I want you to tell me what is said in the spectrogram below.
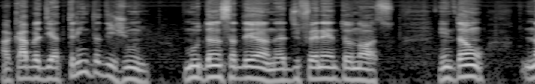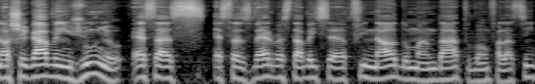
acaba dia 30 de junho. Mudança de ano, é diferente o nosso. Então, nós chegava em junho, essas, essas verbas estavam em final do mandato, vamos falar assim,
